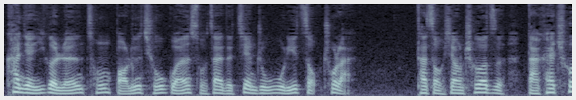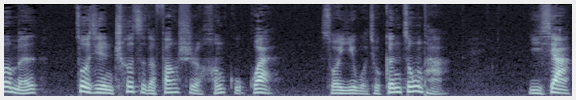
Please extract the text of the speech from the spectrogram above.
看见一个人从保龄球馆所在的建筑物里走出来。他走向车子，打开车门，坐进车子的方式很古怪，所以我就跟踪他。以下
